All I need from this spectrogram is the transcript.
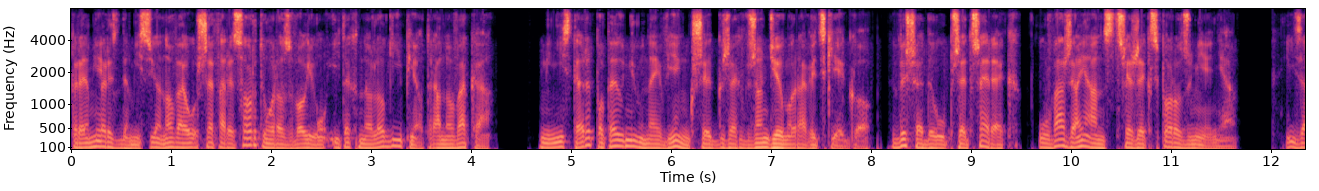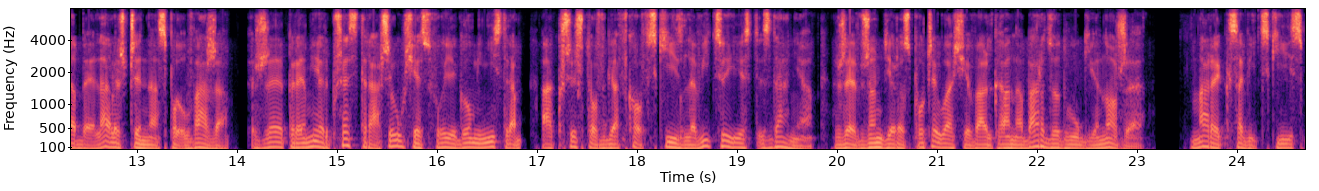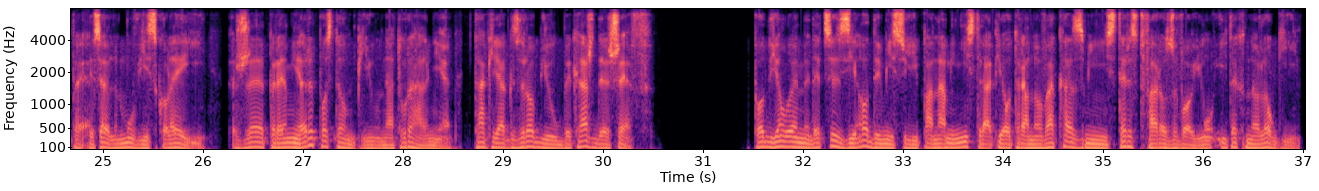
Premier zdymisjonował szefa resortu rozwoju i technologii Piotra Nowaka. Minister popełnił największy grzech w rządzie Morawieckiego. Wyszedł przed szereg, uważa Jan Strzeżek z porozumienia. Izabela Leszczyna spoważa, że premier przestraszył się swojego ministra, a Krzysztof Gawkowski z Lewicy jest zdania, że w rządzie rozpoczęła się walka na bardzo długie noże. Marek Sawicki z PSL mówi z kolei, że premier postąpił naturalnie, tak jak zrobiłby każdy szef. Podjąłem decyzję o dymisji pana ministra Piotra Nowaka z Ministerstwa Rozwoju i Technologii.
